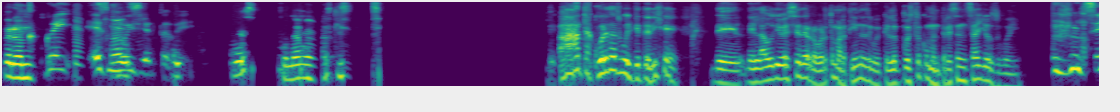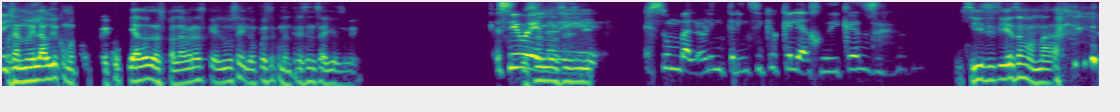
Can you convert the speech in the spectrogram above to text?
Pero Güey, es no, muy cierto, güey. Ah, ¿te acuerdas, güey, que te dije del del audio ese de Roberto Martínez, güey, que lo he puesto como en 3 ensayos, güey? O sea, no el audio como he copiado las palabras que él usa y lo he puesto como en 3 ensayos, güey. Sí, güey, no de es un valor intrínseco que le adjudicas. Sí, sí, sí, esa mamada.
